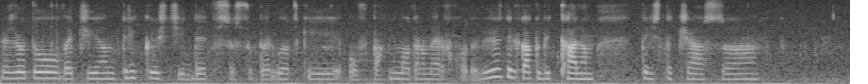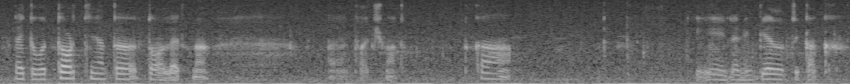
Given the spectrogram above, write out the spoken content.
Между другото, вече имам три къщи, дето са супер готски. Оф, пак не мога да намеря входа. Виждате ли как обикалям 300 часа? Ето го, тортината, туалетна. Това е чимата. Така, и да не гледате как.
